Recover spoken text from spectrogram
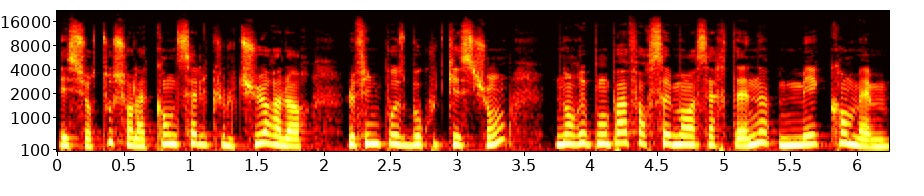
et surtout sur la cancel culture. Alors, le film pose beaucoup de questions, n'en répond pas forcément à certaines, mais quand même.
